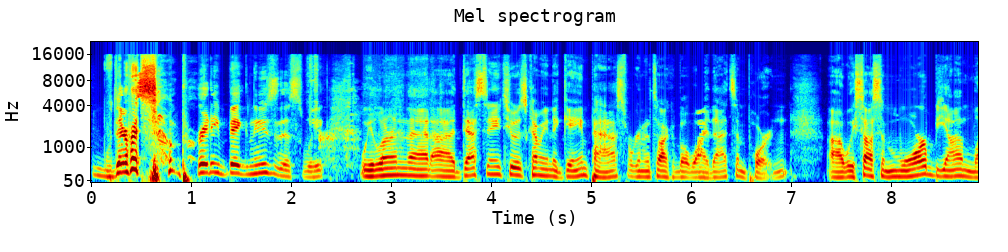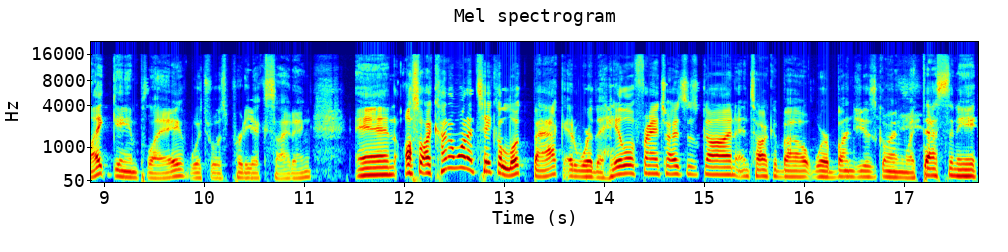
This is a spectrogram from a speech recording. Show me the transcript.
there was some pretty big news this week. We learned that uh, Destiny 2 is coming to Game Pass. We're going to talk about why that's important. Uh, we saw some more Beyond Light gameplay, which was pretty exciting. And also, I kind of want to take a look back at where the Halo franchise has gone and talk about where Bungie is going with Destiny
